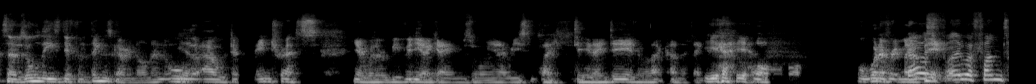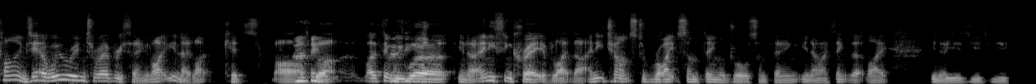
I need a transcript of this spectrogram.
so there's all these different things going on, and all Yeah. the, our different interests. You know, whether it be video games or you know we used to play D and D and all that kind of thing, yeah yeah. Or, or whatever it may that was be. they were fun times. Yeah we were into everything like you know like kids are I think- but i think I we think- were you know anything creative like that any chance to write something or draw something you know i think that like you know you you, you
